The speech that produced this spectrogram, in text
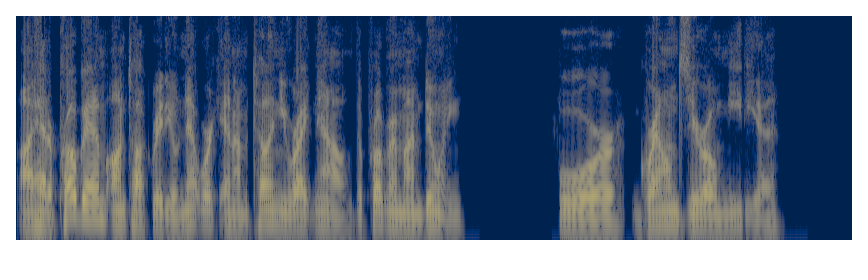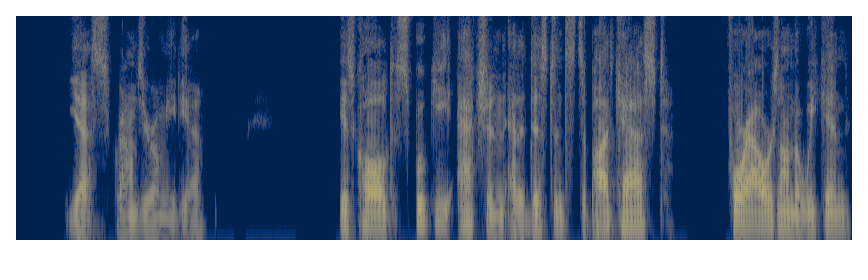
I had a program on Talk Radio Network, and I'm telling you right now, the program I'm doing for Ground Zero Media, yes, Ground Zero Media, is called Spooky Action at a Distance. It's a podcast, four hours on the weekend.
